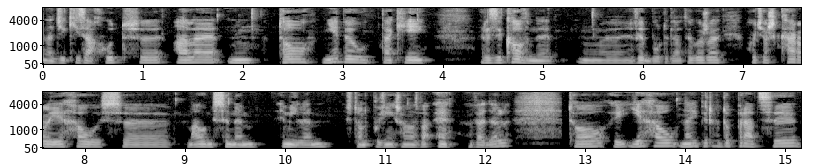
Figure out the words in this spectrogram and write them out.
na dziki zachód, y, ale to nie był taki ryzykowny wybór, dlatego że chociaż Karl jechał z e, małym synem Emilem, stąd późniejsza nazwa E. Wedel, to jechał najpierw do pracy,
